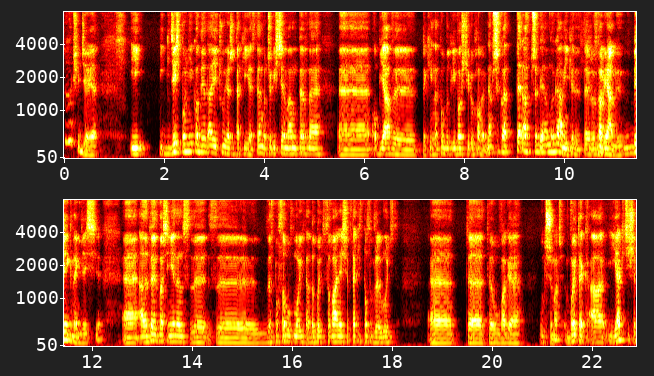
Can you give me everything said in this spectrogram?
co się dzieje? I, I gdzieś poniekąd ja dalej czuję, że taki jestem. Oczywiście mam pewne e, objawy takiej nadpobudliwości ruchowej. Na przykład teraz przebieram nogami, kiedy tutaj rozmawiamy, biegnę gdzieś się. E, ale to jest właśnie jeden z, z, ze sposobów moich na dobodźcowanie się w taki sposób, żeby móc e, tę uwagę utrzymać. Wojtek, a jak Ci się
